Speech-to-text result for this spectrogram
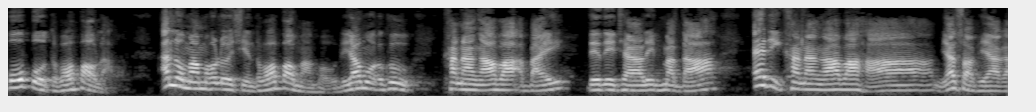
ပိုးပို့သဘောပေါက်လာအဲ့လိုမှမဟုတ်လို့ရှိရင်သဘောပေါက်မှာမဟုတ်ဘူးဒါကြောင့်မို့အခုခန္ဓာ၅ပါးအပိုင်သေးသေးချာလေးမှတ်တာအဲ့ဒီခန္ဓာ၅ပါးဟာမြတ်စွာဘုရားက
